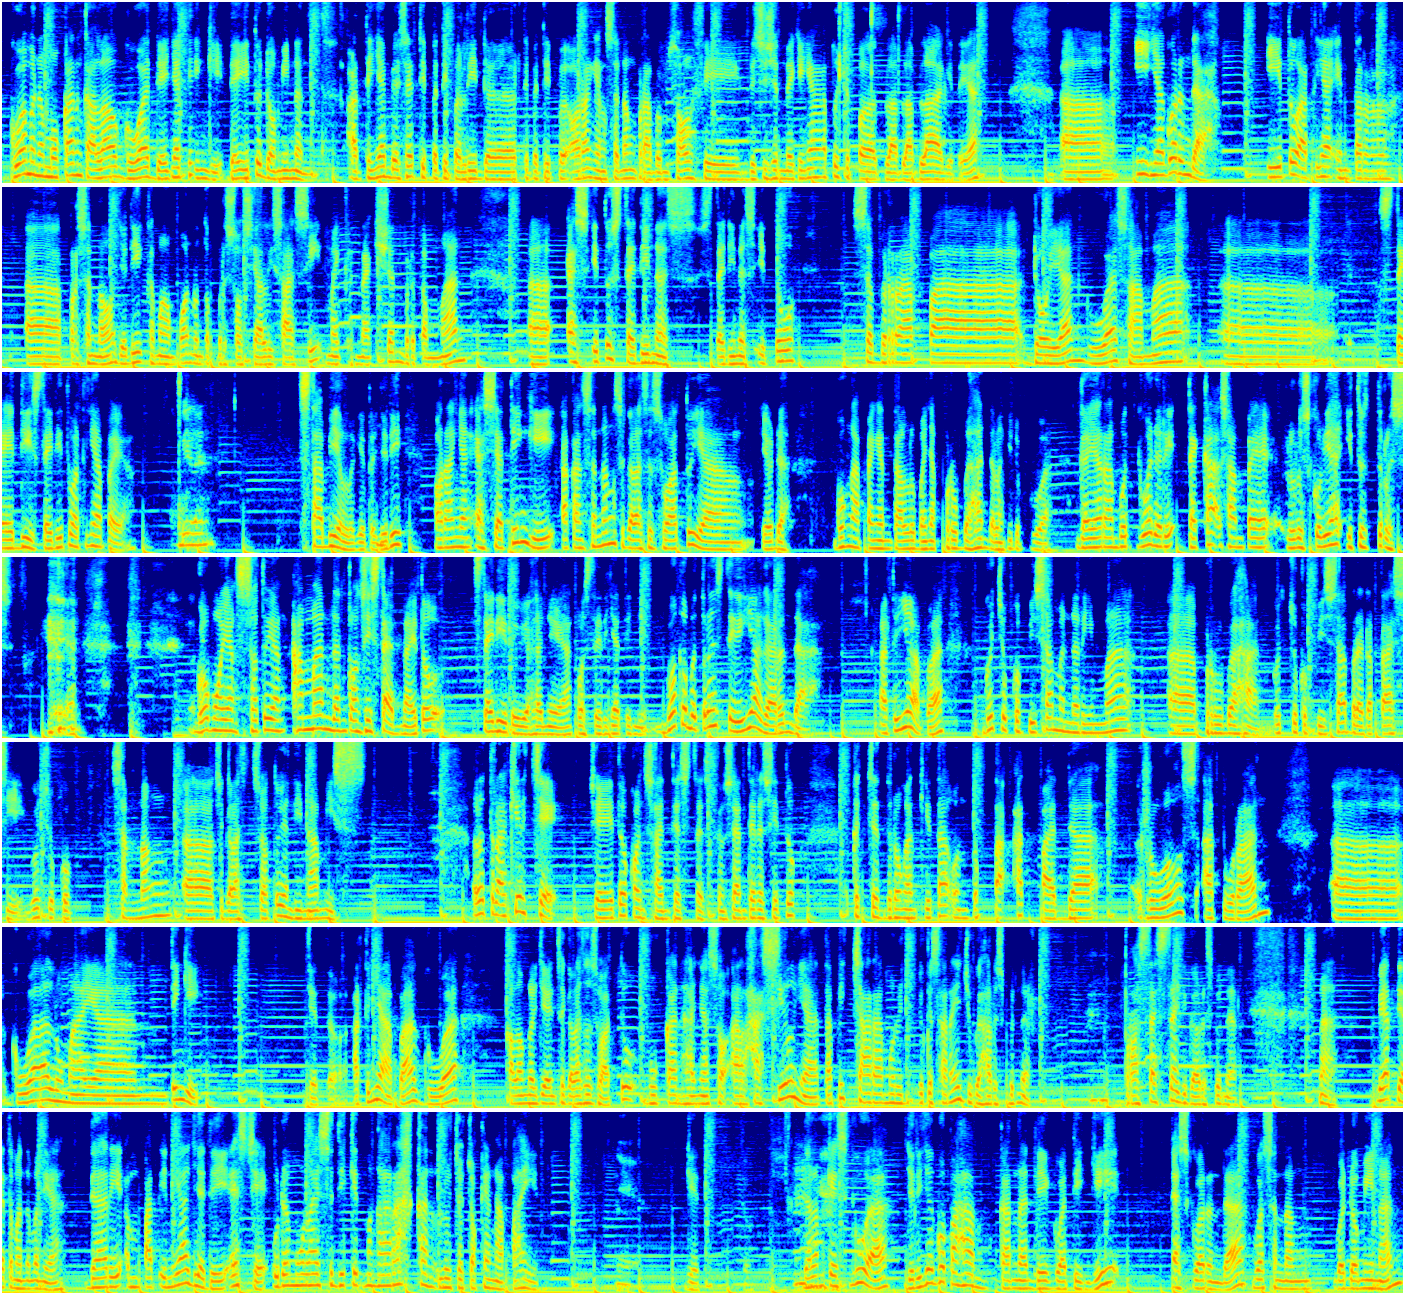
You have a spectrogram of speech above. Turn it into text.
Gua menemukan kalau gua D-nya tinggi. D itu dominant. Artinya biasanya tipe-tipe leader tipe-tipe orang yang senang problem solving decision makingnya tuh cepet bla bla bla gitu ya. Uh, I-nya gua rendah. I itu artinya inter uh, personal jadi kemampuan untuk bersosialisasi make connection berteman Uh, S itu steadiness. Steadiness itu seberapa doyan gua sama uh, steady. Steady itu artinya apa ya? Bilang. Stabil gitu. Jadi orang yang S-nya tinggi akan senang segala sesuatu yang ya udah gue nggak pengen terlalu banyak perubahan dalam hidup gue. Gaya rambut gue dari TK sampai lulus kuliah itu terus. Ya. Gue mau yang sesuatu yang aman dan konsisten. Nah itu steady itu biasanya ya, kalau steady-nya tinggi. Gue kebetulan steady-nya agak rendah. Artinya apa? Gue cukup bisa menerima uh, perubahan. Gue cukup bisa beradaptasi. Gue cukup senang uh, segala sesuatu yang dinamis. Lalu terakhir C. C itu conscientiousness. Conscientiousness itu kecenderungan kita untuk taat pada rules, aturan. Uh, gua lumayan tinggi gitu. Artinya apa? Gua kalau ngerjain segala sesuatu bukan hanya soal hasilnya, tapi cara menuju ke sana juga harus benar. Prosesnya juga harus benar. Nah, lihat ya teman-teman ya, dari empat ini aja di ISC udah mulai sedikit mengarahkan lu cocoknya ngapain. Iya. Gitu. Dalam case gua, jadinya gue paham karena D gua tinggi, S gua rendah, gua senang, gua dominan,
